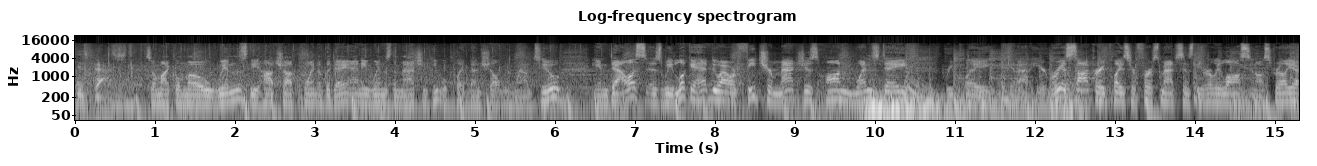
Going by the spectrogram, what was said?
his best. So Michael Mmoh wins the hot shot point of the day, and he wins the match, and he will play Ben Shelton in round two in Dallas. As we look ahead to our feature matches on Wednesday, replay, get out of here. Maria Sakkari plays her first match since the early loss in Australia.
